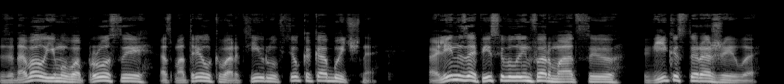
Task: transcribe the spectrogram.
Задавал ему вопросы, осмотрел квартиру, все как обычно. Алина записывала информацию, Вика сторожила.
